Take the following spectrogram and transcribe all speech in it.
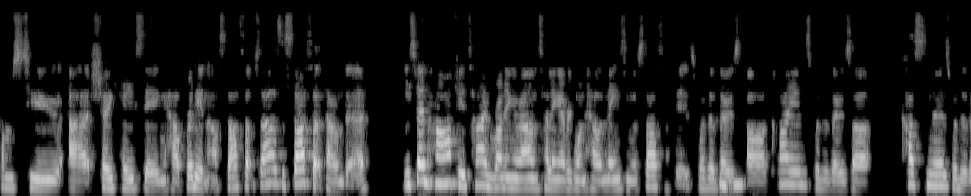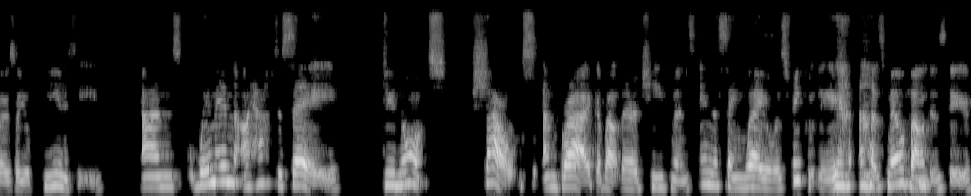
comes to, uh, showcasing how brilliant our startups are as a startup founder, you spend half your time running around telling everyone how amazing your startup is, whether those mm-hmm. are clients, whether those are customers, whether those are your community. And women, I have to say, do not shout and brag about their achievements in the same way or as frequently as male mm-hmm. founders do.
